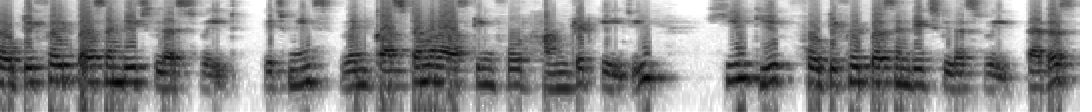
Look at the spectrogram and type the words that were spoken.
45% less weight which means when customer asking for 100 kg, he give 45% less weight. That is,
